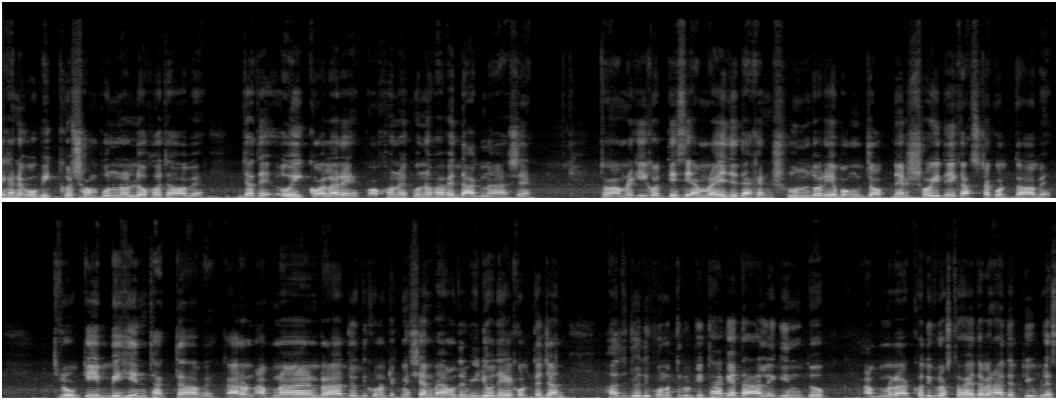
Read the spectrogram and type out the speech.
এখানে অভিজ্ঞ সম্পূর্ণ লোক হতে হবে, যাতে ওই কলারে কখনোই কোনোভাবে দাগ না আসে। তো আমরা কি করতেছি, আমরা এই যে দেখেন সুন্দর এবং যত্নের সহিত এই কাজটা করতে হবে, ত্রুটিবিহীন থাকতে হবে। কারণ আপনারা যদি কোনো টেকনিশিয়ান বা আমাদের ভিডিও দেখে করতে যান হয়তো যদি কোনো ত্রুটি থাকে তাহলে কিন্তু আপনারা ক্ষতিগ্রস্ত হয়ে যাবেন, হয়তো টিউবলেস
